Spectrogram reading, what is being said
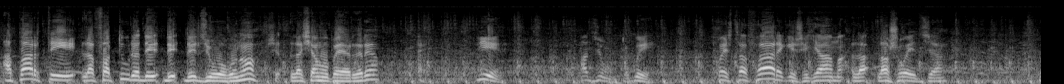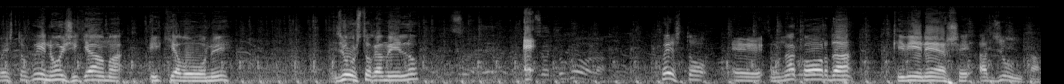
a parte la fattura de- de- del gioco, no? Lasciamo perdere. Eh, viene aggiunto qui questo affare che si chiama la, la soeggia. Questo qui noi si chiama il chiavone. Giusto Camillo? Eh, questo è una corda che viene essere aggiunta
